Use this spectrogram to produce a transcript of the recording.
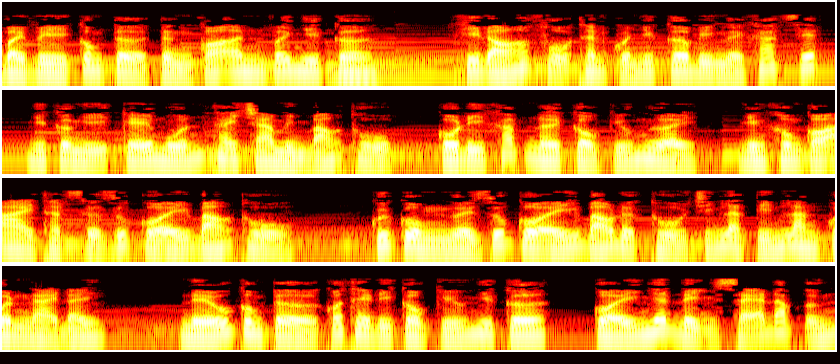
bởi vì công tử từng có ân với Như Cơ, khi đó phụ thân của Như Cơ bị người khác giết, Như Cơ nghĩ kế muốn thay cha mình báo thù, cô đi khắp nơi cầu cứu người, nhưng không có ai thật sự giúp cô ấy báo thù. Cuối cùng người giúp cô ấy báo được thù chính là Tín Lăng Quân ngài đây. Nếu công tử có thể đi cầu cứu Như Cơ, cô ấy nhất định sẽ đáp ứng,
